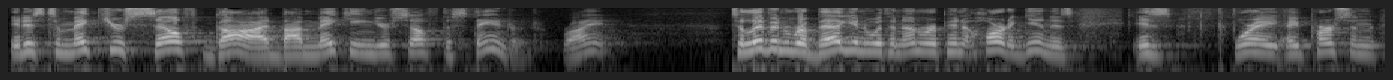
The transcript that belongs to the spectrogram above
It is to make yourself God by making yourself the standard, right? To live in rebellion with an unrepentant heart, again, is, is where a, a person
